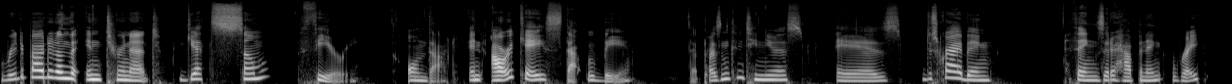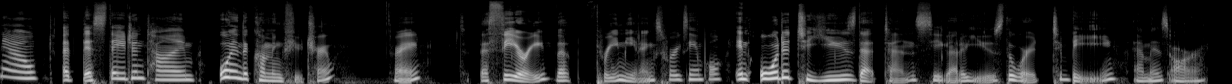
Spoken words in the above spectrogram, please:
read about it on the internet, get some theory on that. In our case, that would be that present continuous is describing things that are happening right now at this stage in time or in the coming future, right? The theory, the three meanings, for example. In order to use that tense, you got to use the word to be, M is R,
